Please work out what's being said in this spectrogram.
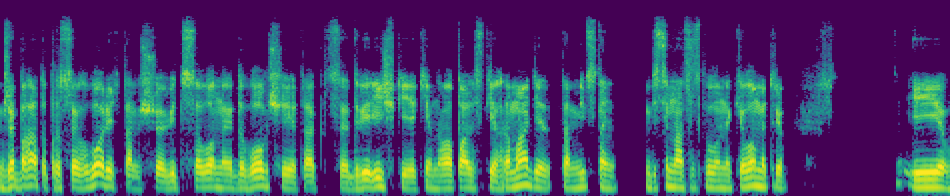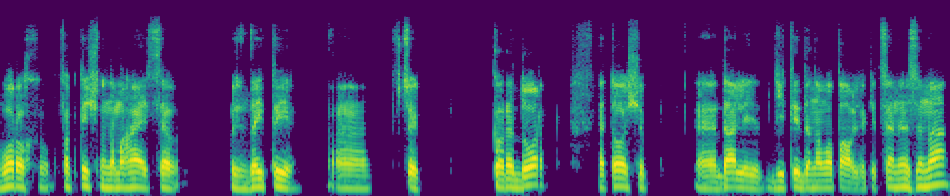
вже багато про це говорять, там що від Солоної до Вовчої, так, це дві річки, які в Новопальській громаді, там відстань 18,5 кілометрів, і ворог фактично намагається зайти в цей коридор для того, щоб далі дійти до Новопавлівки. Це низина,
